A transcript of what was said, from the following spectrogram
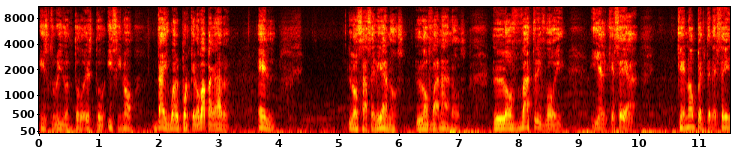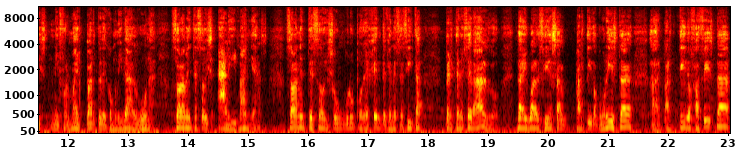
instruido en todo esto, y si no, da igual porque lo va a pagar él, los acerianos, los bananos, los Backstreet Boy, y el que sea, que no pertenecéis ni formáis parte de comunidad alguna, solamente sois alimañas, solamente sois un grupo de gente que necesita pertenecer a algo. Da igual si es al Partido Comunista, al Partido Fascista,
